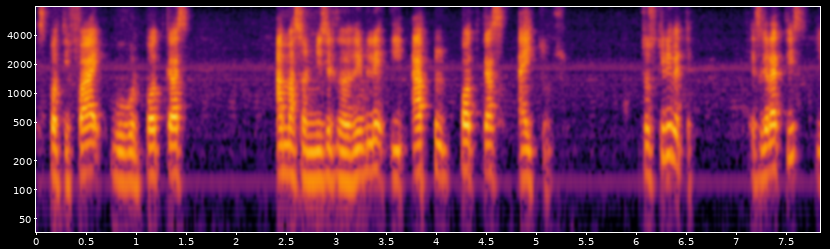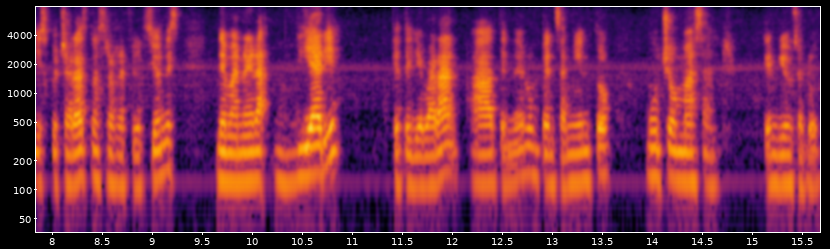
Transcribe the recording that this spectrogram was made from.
Spotify, Google Podcast, Amazon Music Audible y Apple Podcast iTunes. Suscríbete, es gratis y escucharás nuestras reflexiones de manera diaria que te llevarán a tener un pensamiento mucho más amplio. Te envío un saludo.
